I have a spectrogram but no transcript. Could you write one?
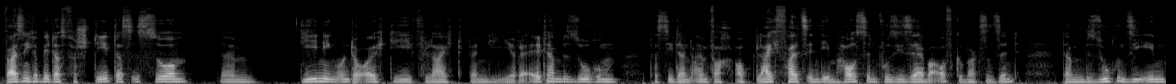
Ich weiß nicht, ob ihr das versteht, das ist so, ähm, diejenigen unter euch, die vielleicht, wenn die ihre Eltern besuchen, dass sie dann einfach auch gleichfalls in dem Haus sind, wo sie selber aufgewachsen sind, dann besuchen sie eben,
